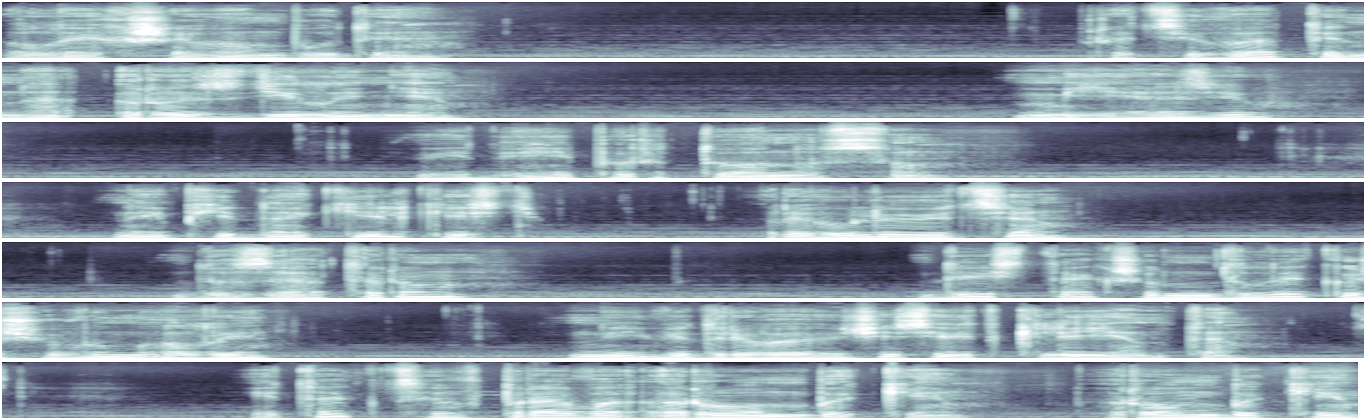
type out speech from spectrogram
легше вам буде працювати на розділення м'язів від гіпертонусу. Необхідна кількість регулюється дозатором десь так, щоб недалеко, щоб ви могли, не відриваючись від клієнта. І так, це вправа ромбики. Ромбики,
